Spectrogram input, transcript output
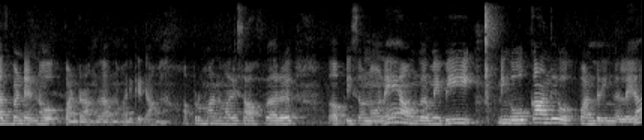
ஹஸ்பண்ட் என்ன ஒர்க் பண்ணுறாங்க அந்த மாதிரி கேட்டாங்க. அப்புறமா அந்த மாதிரி சாஃப்ட்வேரு அப்படி சொன்னோடனே அவங்க மேபி நீங்கள் உட்காந்தே ஒர்க் பண்ணுறீங்க இல்லையா?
